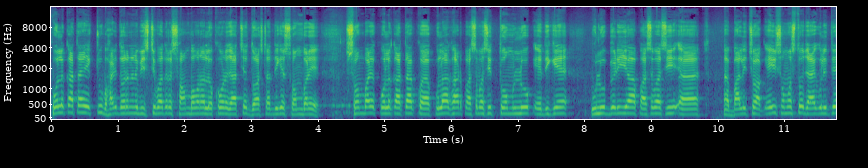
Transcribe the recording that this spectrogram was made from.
কলকাতায় একটু ভারী ধরনের বৃষ্টিপাতের সম্ভাবনা লক্ষ্য করা যাচ্ছে দশটার দিকে সোমবারে। সোমবারে কলকাতা, কোলাঘাট, পাশাপাশি তমলুক, এদিকে উলুবেড়িয়া, পাশাপাশি বালিচক, এই সমস্ত জায়গাগুলিতে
